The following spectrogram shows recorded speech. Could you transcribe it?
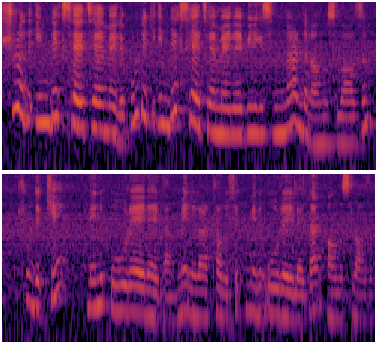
Şurada index html. Buradaki index html bilgisini nereden alması lazım? Şuradaki menü URL'den, menüler tablosundaki menü URL'den alması lazım.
